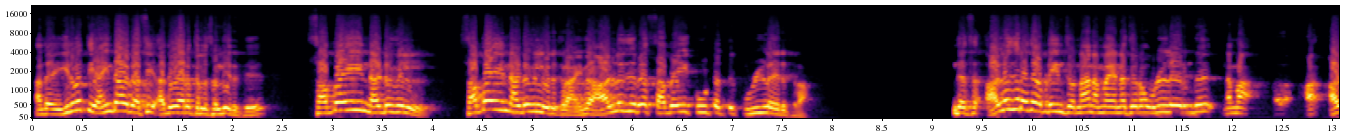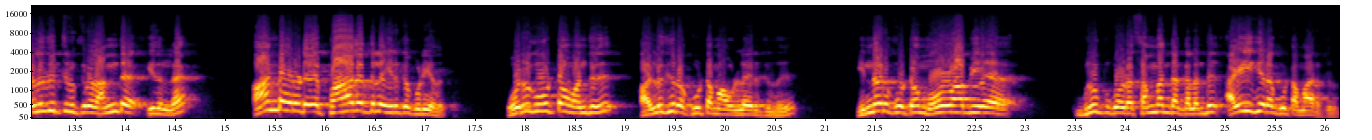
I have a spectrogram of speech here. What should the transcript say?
அந்த இருபத்தி ஐந்தாவது அதிகாரத்துல சொல்லி இருக்கு சபை நடுவில் சபை நடுவில் இருக்கிறான். இவன் அழுகிற சபை கூட்டத்துக்குள்ள இருக்கிறான். இந்த ச- அழுகிறது அப்படின்னு சொன்னா நம்ம என்ன செய்யறோம் உள்ள இருந்து நம்ம அ- அழுதுட்டு இருக்கிறது அந்த இதுல ஆண்டவருடைய பாதத்துல இருக்கக்கூடியது. ஒரு கூட்டம் வந்து அழுகிற கூட்டமா உள்ள இருக்குது. இன்னொரு கூட்டம் மோவாபிய குரூப்புக்கோட கூட சம்பந்தம் கலந்து அழிகிற கூட்டமா இருக்குது.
